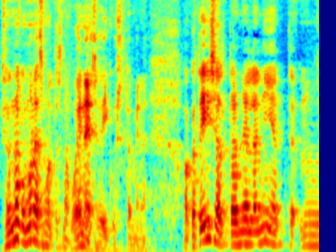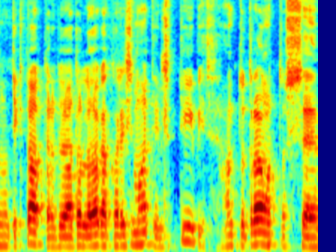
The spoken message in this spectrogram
see on nagu mõnes mõttes nagu eneseõigustamine. aga teisalt on jälle nii, et mm, diktaatorid võivad olla väga karismaatilised tüübid, antud raamatus see.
